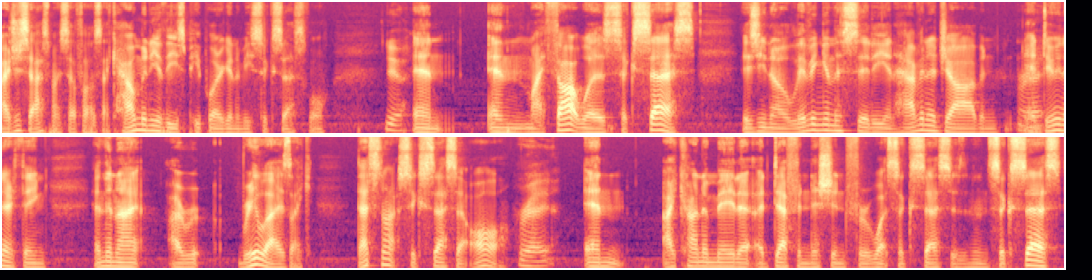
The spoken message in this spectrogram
i just asked myself i was like how many of these people are going to be successful Yeah. and and my thought was success is you know living in the city and having a job and Right. and doing their thing and then i i re- realized like that's not success at all Right. and I kind of made a, a definition for what success is, and success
